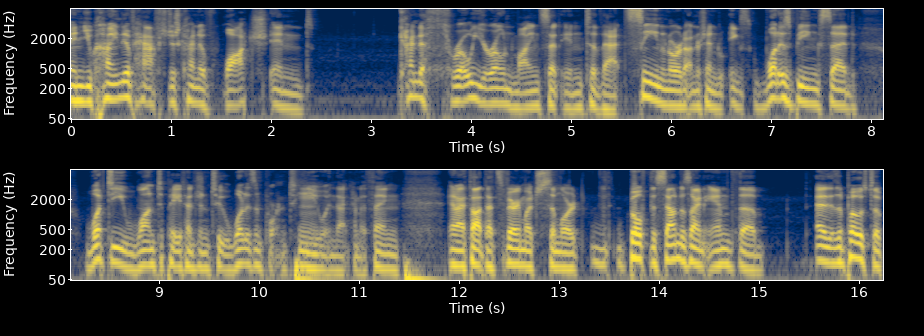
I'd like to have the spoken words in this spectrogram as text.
and you kind of have to just kind of watch and kind of throw your own mindset into that scene in order to understand ex- what is being said what do you want to pay attention to what is important to hmm. you and that kind of thing. And i thought that's very much similar both the sound design and the as opposed to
